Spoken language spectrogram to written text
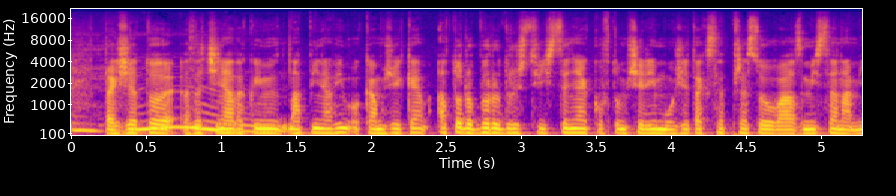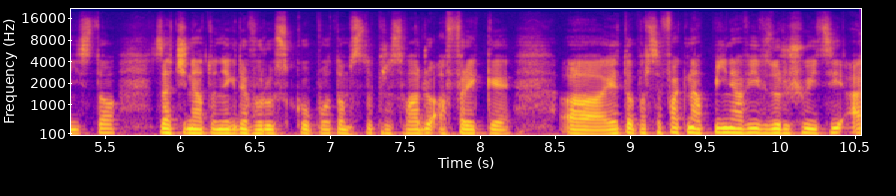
Mm. Takže to začíná takovým napínavým okamžikem a to dobrodružství stejně jako v tom šedém muži, tak se přesouvá z místa na místo. Začíná to někde v Rusku, potom se to přesouvá do Afriky. Uh, je to prostě fakt napínavý, vzrušující a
